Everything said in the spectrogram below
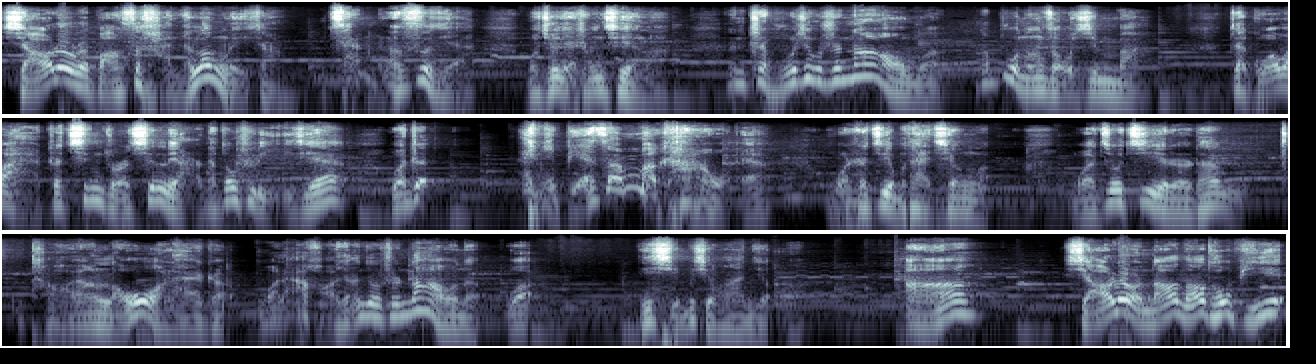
小六被宝四喊的愣了一下，怎么了四姐？我九姐生气了，这不就是闹吗？那不能走心吧？在国外，这亲嘴亲脸的都是礼节。我这，哎，你别这么看我呀，我是记不太清了，我就记着，他他好像搂我来着，我俩好像就是闹呢。我，你喜不喜欢安九啊？啊？小六挠挠头皮，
